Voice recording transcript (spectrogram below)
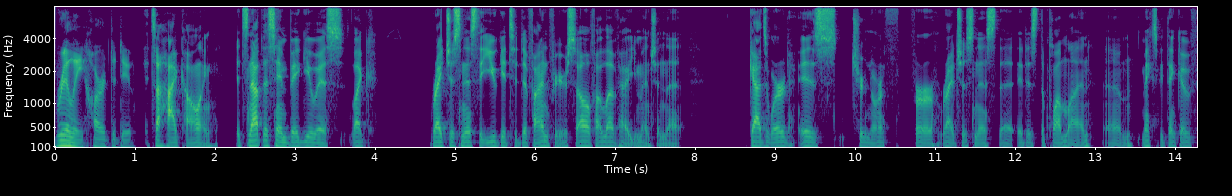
really hard to do. It's a high calling. It's not this ambiguous like righteousness that you get to define for yourself. I love how you mentioned that God's word is true north for righteousness, that it is the plumb line. Um, makes me think of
